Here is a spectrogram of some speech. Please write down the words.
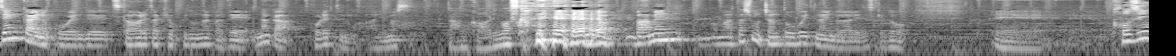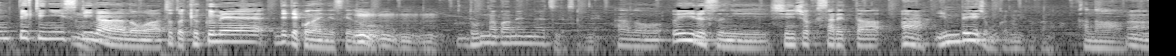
前回の公演で使われた曲の中でなんかこれっていうのはあります？なんかありますかね。場面まあ私もちゃんと覚えてないのであれですけど、え個人的に好きなのはちょっと曲名出てこないんですけど、ーうんうんうんうん。どんな場面のやつですかね？あのウイルスに侵食されたあインベージョンか何かかな、かな、うん、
